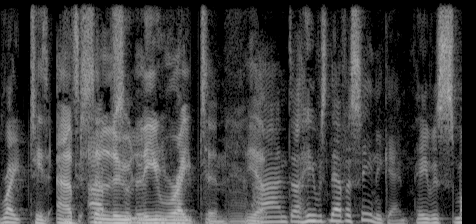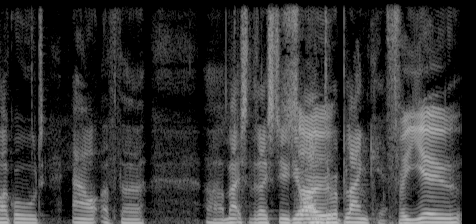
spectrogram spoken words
raped. him. He's absolutely raped him. Mm. Yeah. and uh, he was never seen again. He was smuggled out of the uh, match of the day studio So, under a blanket. For you,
